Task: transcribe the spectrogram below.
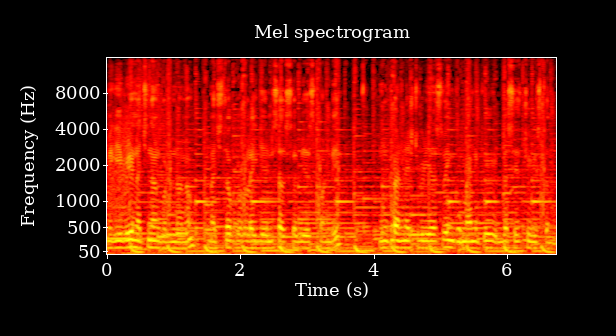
మీకు ఈ వీడియో నచ్చింది అనుకుంటున్నాను నచ్చితే ఒక లైక్ చేయండి సబ్స్క్రైబ్ చేసుకోండి. ఇంకా నెక్స్ట్ వీడియోస్లో ఇంకో మ్యాన్కి డ్రెస్సెస్ చూపిస్తాను.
